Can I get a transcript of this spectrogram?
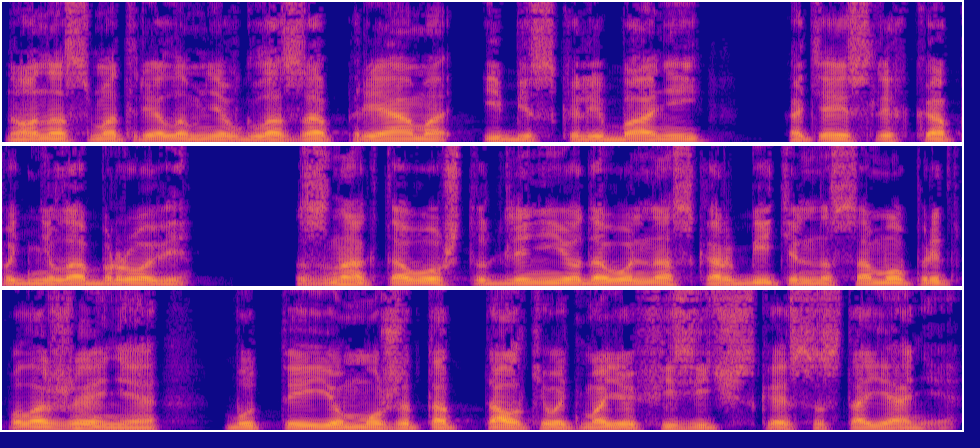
Но она смотрела мне в глаза прямо и без колебаний, хотя и слегка подняла брови. Знак того, что для нее довольно оскорбительно само предположение, будто ее может отталкивать мое физическое состояние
